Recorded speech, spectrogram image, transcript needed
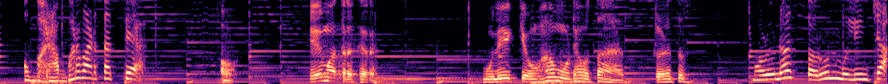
अहो, भराभर वाढतात त्या. हे. मात्र खरं. मुली केव्हा मोठ्या होतात कळतच. म्हणूनच तरुण मुलींच्या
